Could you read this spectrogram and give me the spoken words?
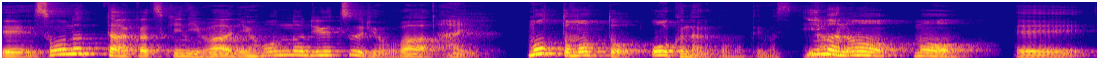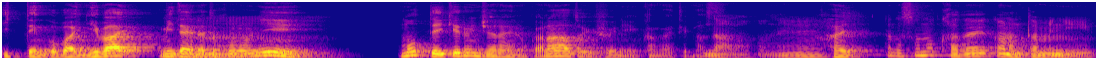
えーそうなった暁には日本の流通量ははい。もっともっと多くなると思っています。今のもう、えー1.5倍、2倍みたいなところに持っていけるんじゃないのかなというふうに考えています。うん。なるほどね。はい。なんかその課題化のために、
